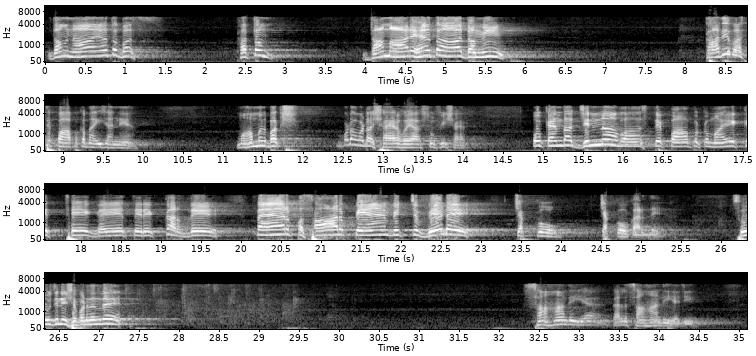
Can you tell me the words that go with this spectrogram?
ਦਮ ਨਾ ਆਇਆ ਤਾਂ ਬਸ ਖਤਮ ਦਮ ਆ ਰਿਹਾ ਹੈ ਤਾਂ ਆ ਦਮੀ ਕਾਦੇ ਵਾਸਤੇ ਪਾਪ ਕਮਾਈ ਜਾਂਦੇ ਆ ਮੁਹੰਮਦ ਬਖਸ਼ ਬੜਾ ਵੱਡਾ ਸ਼ਾਇਰ ਹੋਇਆ, ਸੂਫੀ ਸ਼ਾਇਰ। ਉਹ ਕਹਿੰਦਾ ਜਿਨ੍ਹਾਂ ਵਾਸਤੇ ਪਾਪ ਕਮਾਏ, ਕਿੱਥੇ ਗਏ ਤੇਰੇ ਘਰ ਦੇ? ਪੈਰ ਪਸਾਰ ਪਿਆਂ ਵਿੱਚ ਵਿਹੜੇ, ਚੱਕੋ ਚੱਕੋ ਕਰਦੇ ਸੂਝ ਨਹੀਂ ਛਪਣ ਦਿੰਦੇ। ਸਾਹਾਂ ਦੀ ਹੈ, ਗੱਲ ਸਾਹਾਂ ਦੀ ਹੈ ਜੀ।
